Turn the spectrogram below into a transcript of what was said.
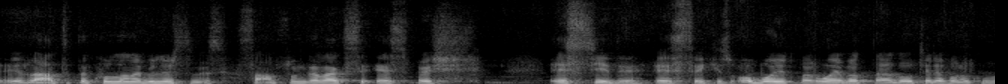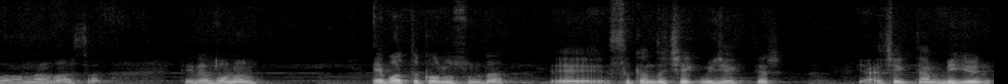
E, rahatlıkla kullanabilirsiniz. Samsung Galaxy S5, S7, S8 o boyutlar, o ebatlarda o telefonu kullananlar varsa telefonun ebatı konusunda e, sıkıntı çekmeyecektir. Gerçekten bir gün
